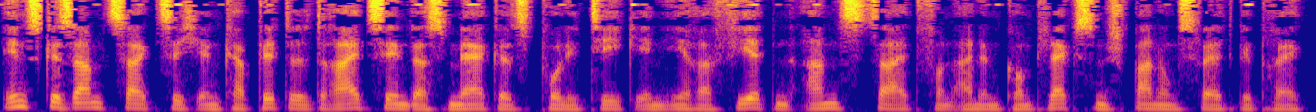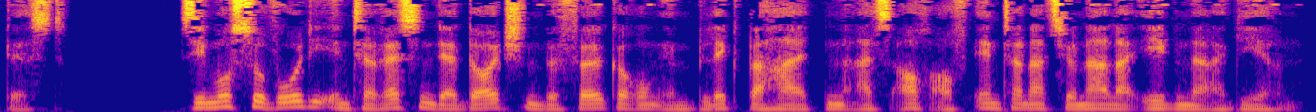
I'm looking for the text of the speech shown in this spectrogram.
Insgesamt zeigt sich in Kapitel 13, dass Merkels Politik in ihrer vierten Amtszeit von einem komplexen Spannungsfeld geprägt ist. Sie muss sowohl die Interessen der deutschen Bevölkerung im Blick behalten als auch auf internationaler Ebene agieren.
